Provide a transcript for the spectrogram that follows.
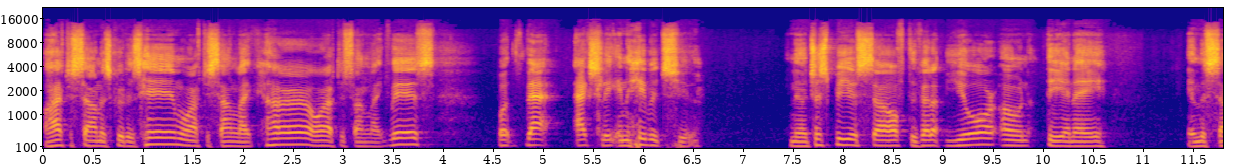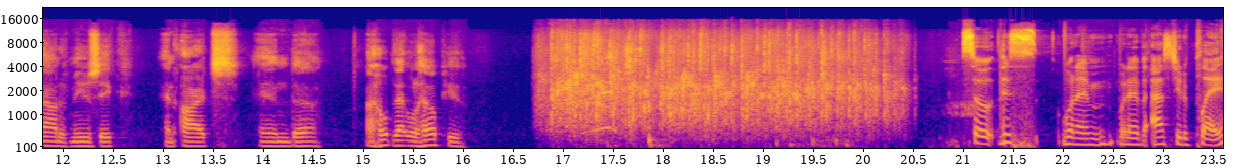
oh, I have to sound as good as him, or I have to sound like her, or I have to sound like this. But that actually inhibits you. You know, just be yourself, develop your own DNA in the sound of music and arts, and uh, I hope that will help you. So this what I'm what I've asked you to play.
